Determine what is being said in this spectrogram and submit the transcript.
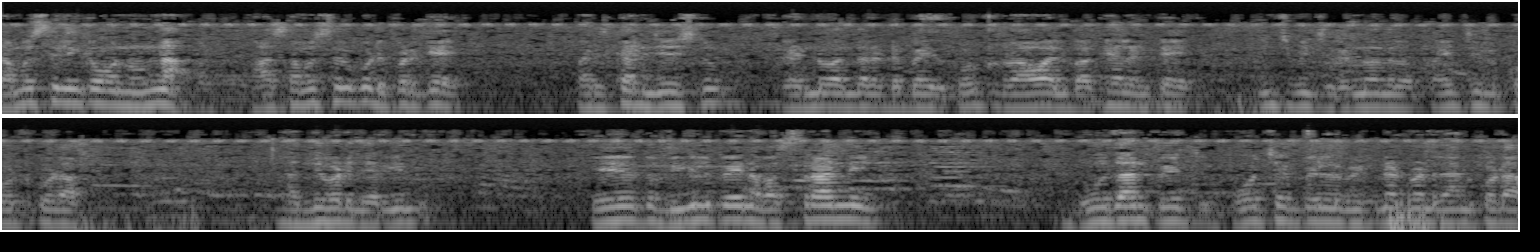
సమస్యలు ఇంకా ఉన్న ఉన్నా ఆ సమస్యలు కూడా ఇప్పటికే పరిష్కారం చేసినాం. రెండు వందల డెబ్బై ఐదు కోట్లు రావాలి బకాయిలంటే ఇంచుమించు రెండు వందల పైచీలు కోట్లు కూడా అందివ్వడం జరిగింది. ఏదైతే మిగిలిపోయిన వస్త్రాన్ని భూదాన్ పోచన పోచంపల్లిలో పెట్టినటువంటి దాన్ని కూడా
